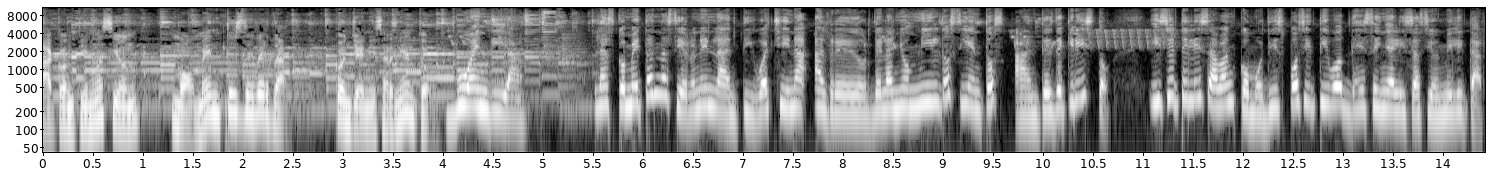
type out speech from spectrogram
A continuación, Momentos de Verdad con Jenny Sarmiento. Buen día. Las cometas nacieron en la antigua China alrededor del año 1200 a.C. y se utilizaban como dispositivo de señalización militar.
